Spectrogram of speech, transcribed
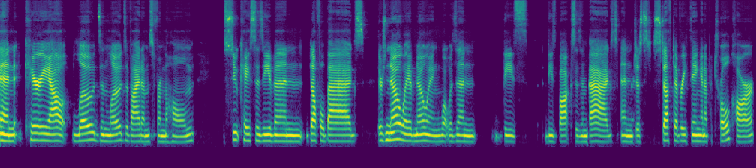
and carry out loads and loads of items from the home, suitcases even, duffel bags. There's no way of knowing what was in these these boxes and bags and just stuffed everything in a patrol car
